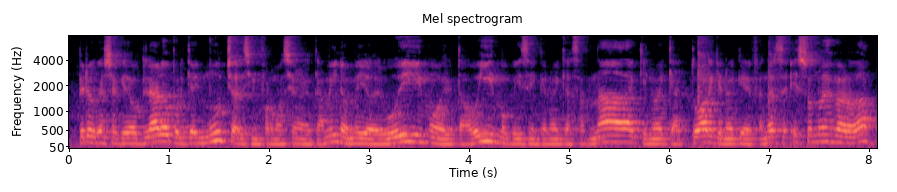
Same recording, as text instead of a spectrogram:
Espero que haya quedado claro porque hay mucha desinformación en el camino, en medio del budismo, del taoísmo, que dicen que no hay que hacer nada, que no hay que actuar, que no hay que defenderse. Eso no es verdad.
